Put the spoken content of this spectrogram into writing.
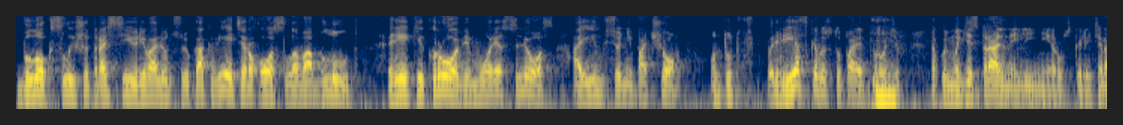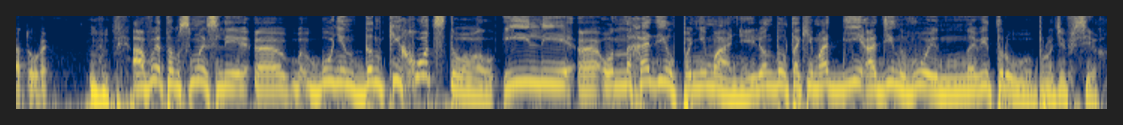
Блок слышит Россию, революцию как ветер, о, словоблуд, реки крови, море слез, а им все нипочем. Он тут резко выступает против такой магистральной линии русской литературы. А в этом смысле э, Бунин донкихотствовал или э, он находил понимание, или он был таким одни, один воин на ветру против всех?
